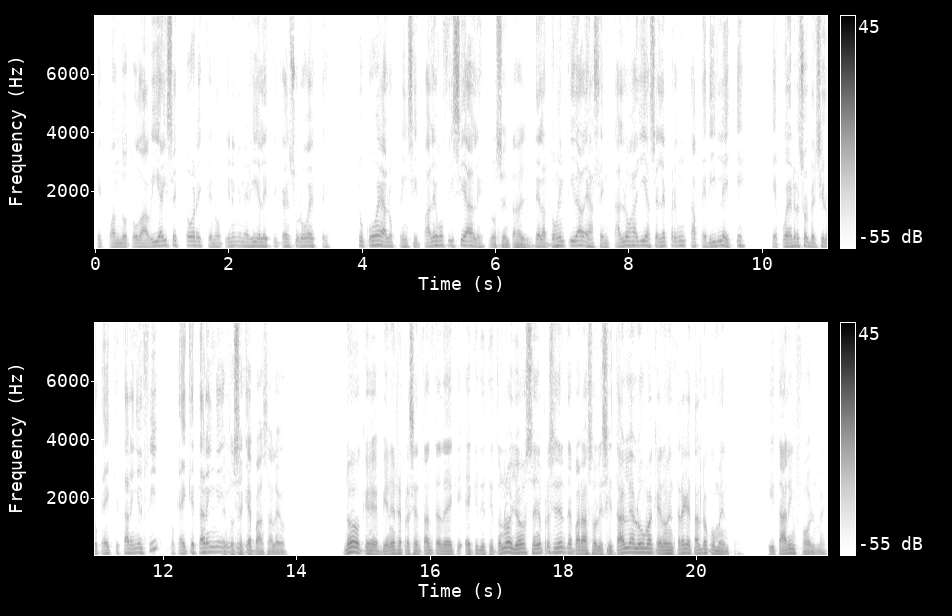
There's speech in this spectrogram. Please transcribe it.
que cuando todavía hay sectores que no tienen energía eléctrica en el suroeste, tú coges a los principales oficiales Lo sientas allí. de las dos entidades a sentarlos allí, a hacerles preguntas, a pedirle qué, que pueden resolver. Si lo que hay que estar en el FIL, lo que hay que estar en. en- Entonces, ¿qué pasa, Leo? No, que viene representante de X, X distrito. No, yo, señor presidente, para solicitarle a Luma que nos entregue tal documento y tal informe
